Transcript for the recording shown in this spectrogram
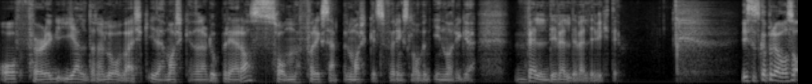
og følg gjeldende lovverk i det markedet der du opererer, som f.eks. markedsføringsloven i Norge. Veldig, veldig, veldig viktig. Hvis du skal prøve å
